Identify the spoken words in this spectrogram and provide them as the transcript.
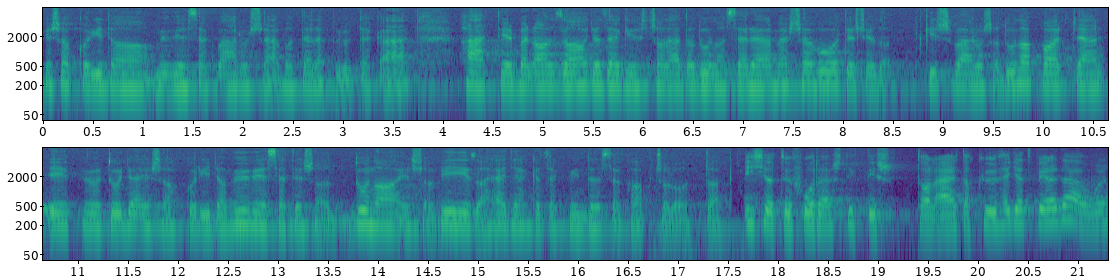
és akkor ide a művészek városába települtek át, háttérben azzal, hogy az egész család a Duna szerelmese volt, és ez a kisváros a Dunapartján épült, ugye, és akkor így a művészet és a Duna és a víz, a hegyek, ezek mind összekapcsolódtak. Ihlető forrást itt is talált a kőhegyet például?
